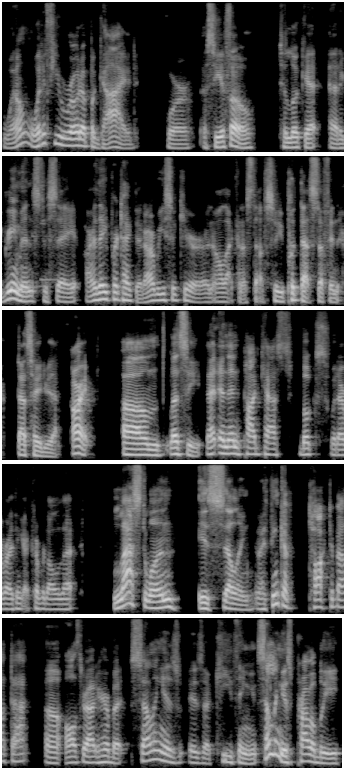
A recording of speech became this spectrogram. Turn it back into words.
Well, what if you wrote up a guide for a CFO to look at, at agreements to say, are they protected? Are we secure? And all that kind of stuff. So you put that stuff in there. That's how you do that. All right. Um, let's see. That, and then podcasts, books, whatever. I think I covered all of that. Last one is selling. And I think I've talked about that uh, all throughout here, but selling is is a key thing. Selling is probably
